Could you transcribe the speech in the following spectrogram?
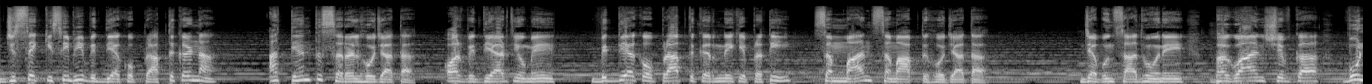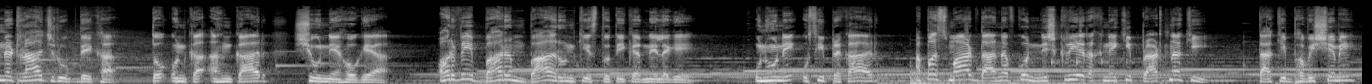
जिससे किसी भी विद्या को प्राप्त करना अत्यंत सरल हो जाता और विद्यार्थियों में विद्या को प्राप्त करने के प्रति सम्मान समाप्त हो जाता। जब उन साधुओं ने भगवान शिव का वो नटराज रूप देखा तो उनका अहंकार शून्य हो गया और वे बारंबार उनकी स्तुति करने लगे। उन्होंने उसी प्रकार अपस्मार दानव को निष्क्रिय रखने की प्रार्थना की, ताकि भविष्य में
